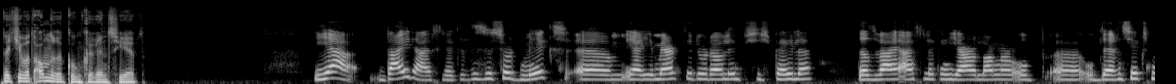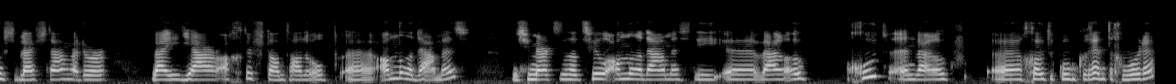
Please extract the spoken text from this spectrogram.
dat je wat andere concurrentie hebt? Ja, beide eigenlijk. Het is een soort mix. Um, ja, je merkte door de Olympische Spelen dat wij eigenlijk een jaar langer op, uh, op de RSX moesten blijven staan, waardoor wij een jaar achterstand hadden op uh, andere dames. Dus je merkte dat veel andere dames die uh, waren ook goed en waren ook grote concurrenten geworden.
